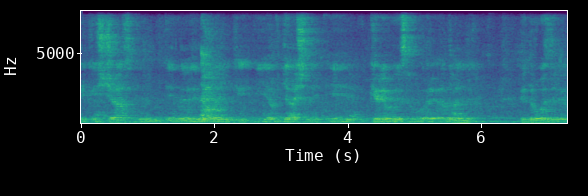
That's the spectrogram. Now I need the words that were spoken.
якийсь час і не маленький. І я вдячний і керівництву регіональних підрозділів,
